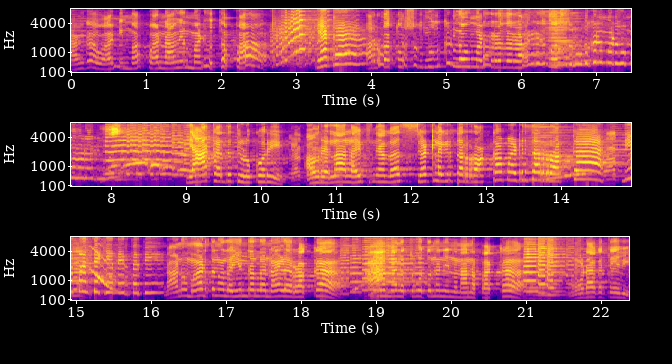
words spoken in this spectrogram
ಹಂಗವ ನಿಮ್ಮಪ್ಪ ನಾವೇನ್ ಮಾಡಿವ್ ತಪ್ಪ ಯಾಕ? ಅರವತ್ತು ವರ್ಷದ ಮುದುಕನ್ ಲವ್ ಮಾಡ್ರದಾರ ಅದಾರ ಅರವತ್ತು ವರ್ಷದ ಹುಡುಗನ ಮಾಡಿವ ಯಾಕಂತ ತಿಳ್ಕೊರಿ ಅವ್ರೆಲ್ಲಾ ಲೈಫ್ನ್ಯಾಗ ಸೆಟ್ಲ್ ಆಗಿರ್ತಾರ ರೊಕ್ಕ ಮಾಡಿರ್ತಾರ ರೊಕ್ಕ. ನಿಮ್ಮಂತಕ್ಕೆ ಏನಿರ್ತೈತಿ ನಾನು ಮಾಡ್ತಾನಲ್ಲ ಹಿಂದಲ್ಲ ನಾಳೆ ರೊಕ್ಕ. ಆಮೇಲೆ ತಗೋತನ ನಿನ್ನ ನಾನು ಪಕ್ಕ. ನೋಡಾಕತ್ತೇವಿ.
